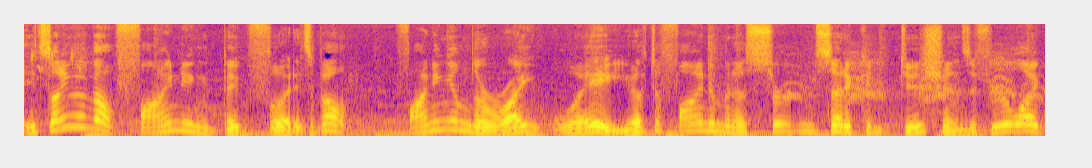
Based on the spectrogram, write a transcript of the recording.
It's not even about finding Bigfoot. It's about finding him the right way. You have to find him in a certain set of conditions. If you're like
